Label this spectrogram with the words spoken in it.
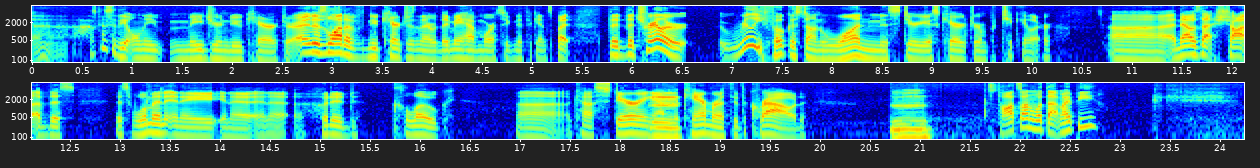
uh, I was gonna say the only major new character. I mean, there's a lot of new characters in there. They may have more significance, but the the trailer really focused on one mysterious character in particular, uh, and that was that shot of this this woman in a in a in a hooded cloak, uh, kind of staring at the camera through the crowd. Mm. Thoughts on what that might be?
